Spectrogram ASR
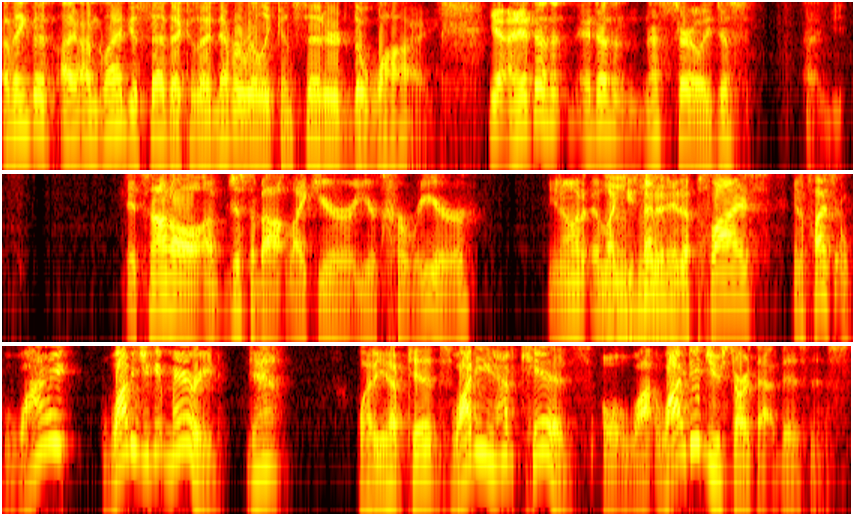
I think that I, I'm glad you said that because I'd never really considered the why. Yeah, and it doesn't it doesn't necessarily just uh, it's not all just about like your your career. You know, like you said, it, Mhm. it applies. It applies. Why why did you get married? Yeah. Why do you have kids? Why do you have kids? Or why why did you start that business?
